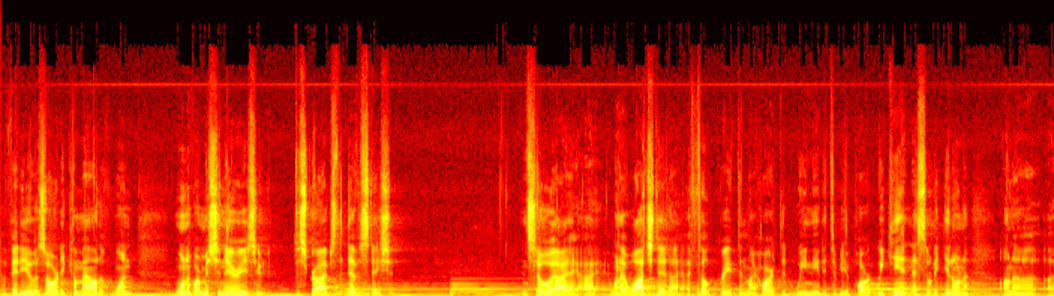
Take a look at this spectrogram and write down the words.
A video has already come out of one, one of our missionaries who describes the devastation. And so I, I, when I watched it, I, I, felt grieved in my heart that we needed to be a part. We can't necessarily get on a, on a,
